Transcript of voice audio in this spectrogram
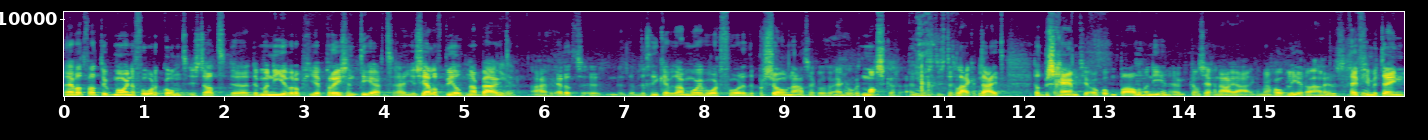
Wat, wat natuurlijk mooi naar voren komt, is dat de, de manier waarop je je presenteert, hè, je zelfbeeld naar buiten. Ja. Ja, dat, de Grieken hebben daar een mooi woord voor, de persona, dat is eigenlijk ook het masker. Hè. Dus, dus, tegelijkertijd, dat beschermt je ook op een bepaalde manier. Je kan zeggen, nou ja, ik ben hoogleraar. Hè. Dus geef je meteen,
